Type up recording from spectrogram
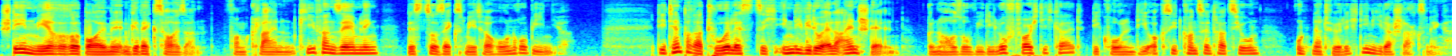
stehen mehrere Bäume in Gewächshäusern, vom kleinen Kiefernsämling bis zur sechs Meter hohen Robinie. Die Temperatur lässt sich individuell einstellen, genauso wie die Luftfeuchtigkeit, die Kohlendioxidkonzentration und natürlich die Niederschlagsmenge.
